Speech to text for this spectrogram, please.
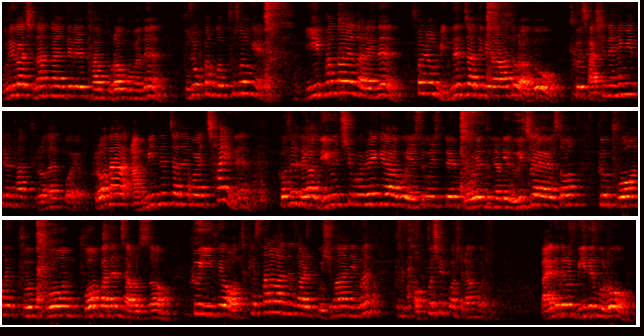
우리가 지난 날들을 다 돌아보면은 부족한 건 투성이에요. 이 판단의 날에는 설령 믿는 자들이라 하더라도 그 자신의 행위들은 다 드러날 거예요. 그러나 안 믿는 자들과의 차이는 그것을 내가 뉘우치고 회개하고 예수 그리스도의 보혈의 능력에 의지하여서 그 구원은 그 구원 구원받은 자로서 그 이후에 어떻게 살아왔는가를 보시고 하나님은 그것을 덮으실 것이라는 거죠. 말 그대로 믿음으로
